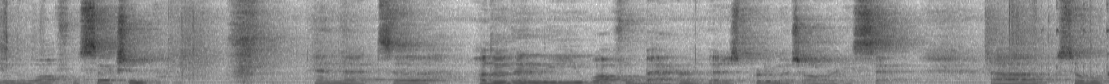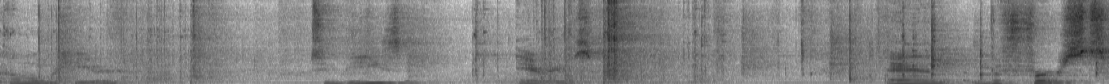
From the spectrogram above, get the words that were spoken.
in the waffle section. And that's uh, other than the waffle batter that is pretty much already set. Uh, so we'll come over here to these areas and the first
